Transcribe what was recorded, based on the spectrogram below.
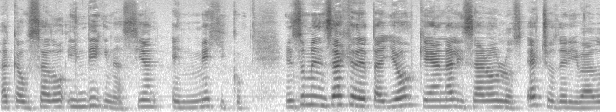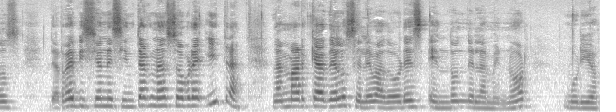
ha causado indignación en México. En su mensaje detalló que analizaron los hechos derivados de revisiones internas sobre ITRA, la marca de los elevadores en donde la menor murió.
